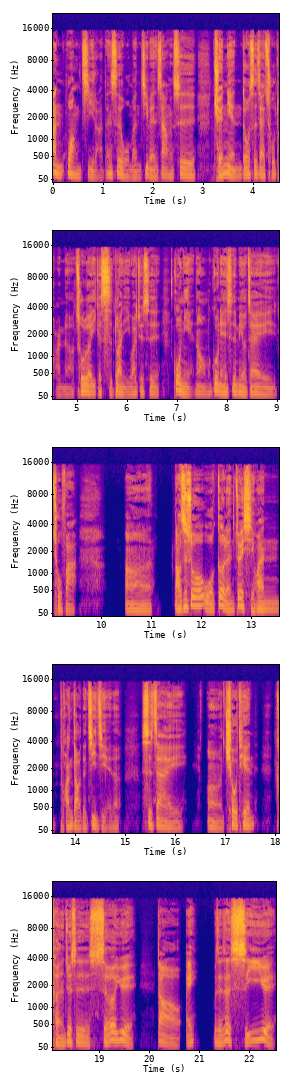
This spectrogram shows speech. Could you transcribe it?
淡旺季啦，但是我们基本上是全年都是在出团的，除了一个时段以外，就是过年哦。我们过年是没有在出发。呃，老实说，我个人最喜欢环岛的季节呢，是在。嗯，秋天可能就是十二月到哎，不是是十一月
